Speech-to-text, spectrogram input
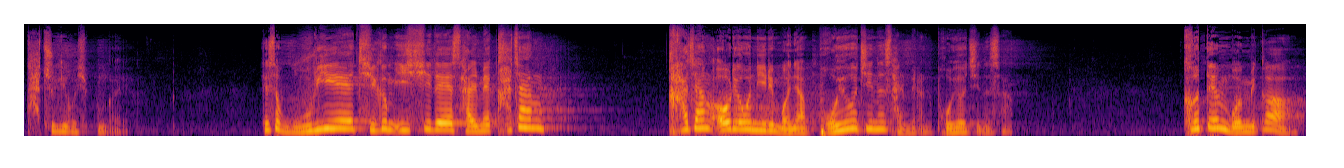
다 죽이고 싶은 거예요. 그래서 우리의 지금 이 시대의 삶의 가장 가장 어려운 일이 뭐냐? 보여지는 삶이라는 거예요. 보여지는 삶. 그것 때문에 뭡니까?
